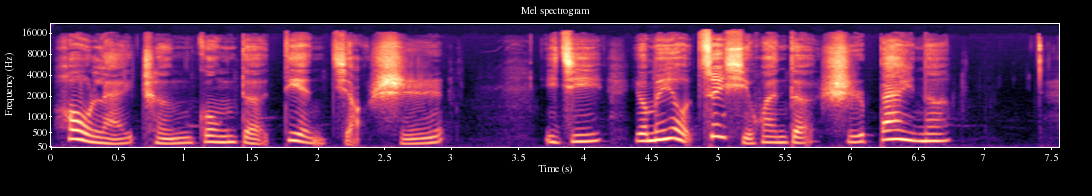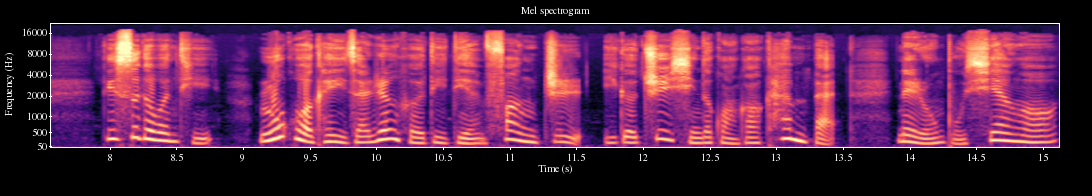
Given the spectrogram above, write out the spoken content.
后来成功的垫脚石？以及有没有最喜欢的失败呢？第四个问题：如果可以在任何地点放置一个巨型的广告看板，内容不限哦，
